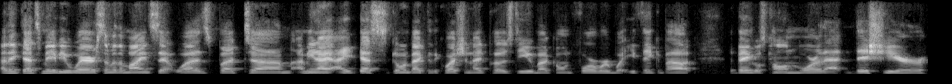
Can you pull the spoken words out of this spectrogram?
I think that's maybe where some of the mindset was. But um, I mean, I, I, guess going back to the question I'd posed to you about going forward, what you think about the Bengals calling more of that this year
